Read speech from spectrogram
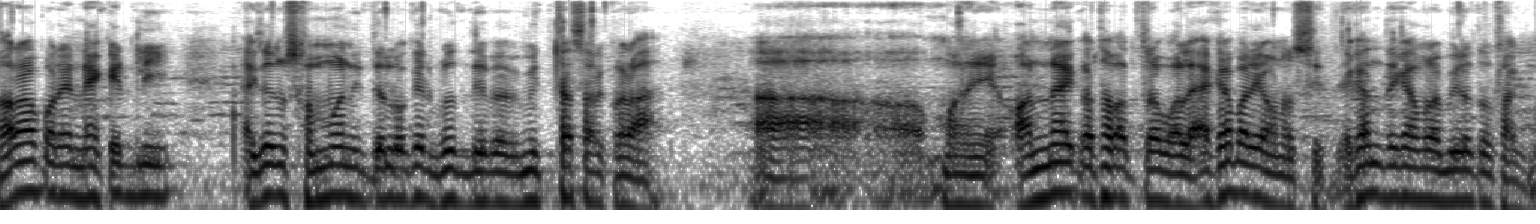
ধরা পড়ে নেকেডলি একজন সম্মানিত লোকের বিরুদ্ধে এভাবে মিথ্যাচার করা মানে অন্যায় কথাবার্তা বলা একেবারে অনুচিত এখান থেকে আমরা বিরত থাকব।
